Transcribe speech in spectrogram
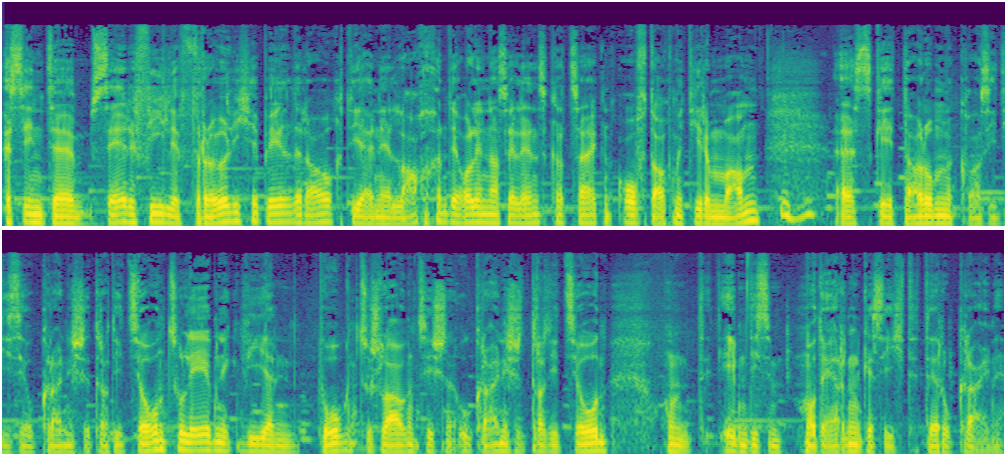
Es sind äh, sehr viele fröhliche Bilder auch, die eine lachende Olena Zelenska zeigen, oft auch mit ihrem Mann. Mhm. Es geht darum, quasi diese ukrainische Tradition zu leben, irgendwie einen Bogen zu schlagen zwischen ukrainischer Tradition und eben diesem modernen Gesicht der Ukraine.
